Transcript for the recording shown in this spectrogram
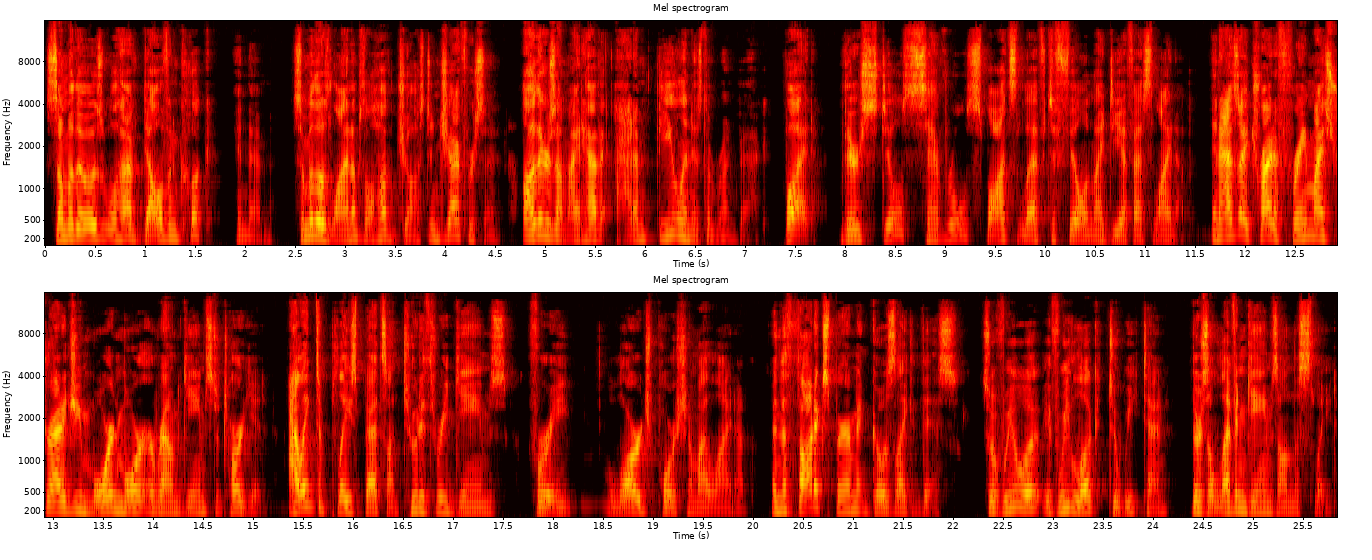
some of those will have Dalvin Cook in them. Some of those lineups I'll have Justin Jefferson. Others I might have Adam Thielen as the run back. But there's still several spots left to fill in my DFS lineup. And as I try to frame my strategy more and more around games to target, I like to place bets on two to three games for a large portion of my lineup. And the thought experiment goes like this So if we look, if we look to week 10, there's 11 games on the slate.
